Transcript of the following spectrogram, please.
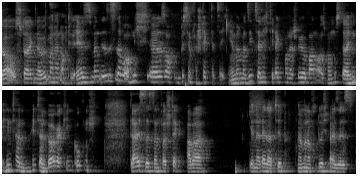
da aussteigen, da wird man dann auch, es ist, man, es ist aber auch nicht, es ist auch ein bisschen versteckt tatsächlich. Man, sieht es ja nicht direkt von der Schwebebahn aus, man muss da hinter, hinter Burger King gucken, da ist das dann versteckt. Aber genereller Tipp, wenn man auf der Durchreise ist,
